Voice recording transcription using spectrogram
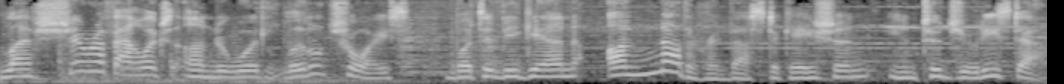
left Sheriff Alex Underwood little choice but to begin another investigation into Judy's death.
